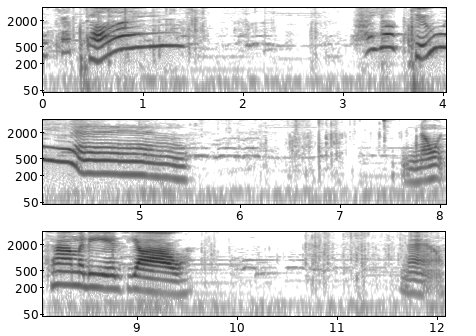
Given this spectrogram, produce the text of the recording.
What's up, guys? How y'all doing? You know what time it is, y'all. Now.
